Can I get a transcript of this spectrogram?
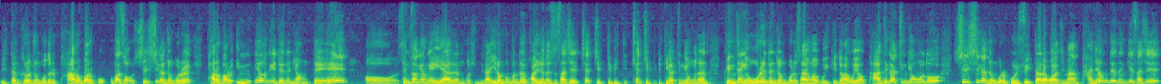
일단 그런 정보들을 바로바로 뽑아서 실시간 정보를 바로 바로 입력이 되는 형태의 어, 생성형 AI라는 것입니다. 이런 부분들 관련해서 사실 챗 GPT, 챗 GPT 같은 경우는 굉장히 오래된 정보를 사용하고 있기도 하고요. 바드 같은 경우도 실시간 정보를 볼 수 있다라고 하지만 반영되는 게 사실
